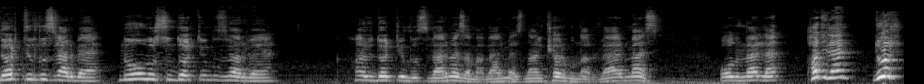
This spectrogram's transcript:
4 yıldız ver be. Ne olursun 4 yıldız ver be. Hadi 4 yıldız. Vermez ama vermez. Nankör bunlar. Vermez. Oğlum ver lan. Hadi lan. Dur.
